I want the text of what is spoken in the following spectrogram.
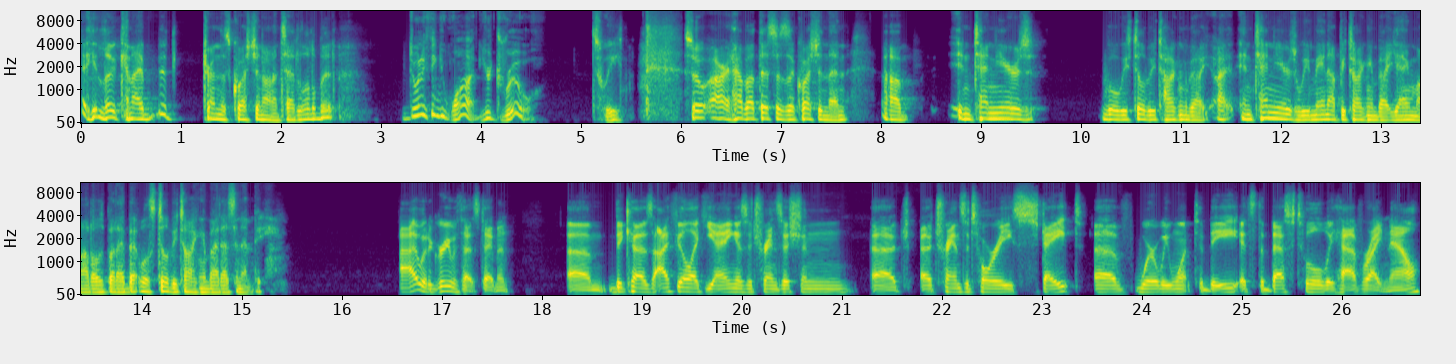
Hey, look, can I turn this question on its head a little bit? Do anything you want. You're Drew. Sweet. So, all right, how about this as a question then? Uh, in 10 years, will we still be talking about, uh, in 10 years, we may not be talking about Yang models, but I bet we'll still be talking about SNMP. I would agree with that statement um, because I feel like Yang is a transition, uh, a transitory state of where we want to be. It's the best tool we have right now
